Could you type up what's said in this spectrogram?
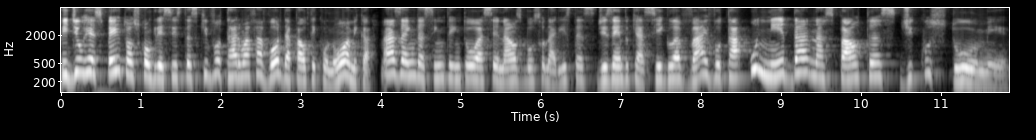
pediu respeito aos congressistas que votaram a favor da pauta econômica, mas ainda assim tentou acenar os bolsonaristas, dizendo que a sigla vai votar unida nas pautas de costume.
